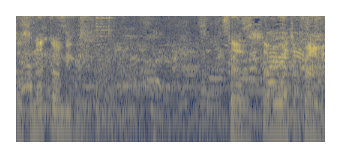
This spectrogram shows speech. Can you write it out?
not going to be great. Because everyone's in front of me.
